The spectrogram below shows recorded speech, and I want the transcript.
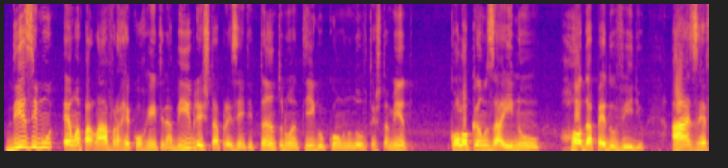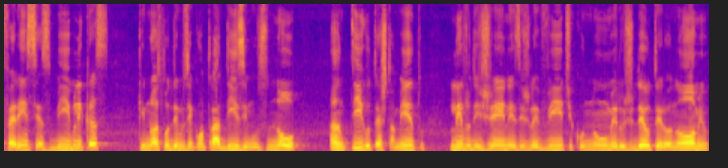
Dízimo é uma palavra recorrente na Bíblia, está presente tanto no Antigo como no Novo Testamento. Colocamos aí no rodapé do vídeo as referências bíblicas que nós podemos encontrar dízimos no Antigo Testamento, livro de Gênesis, Levítico, Números, Deuteronômio,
